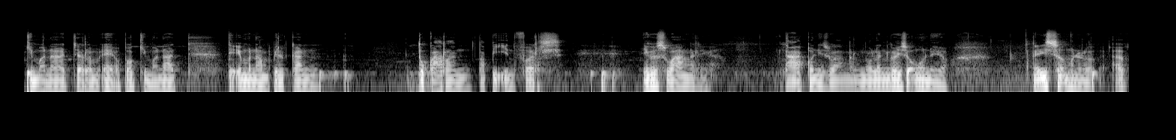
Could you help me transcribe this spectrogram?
gimana cara eh apa gimana DE menampilkan tukaran tapi inverse. Itu swanger ya. Tak aku nih swanger Nolan gue iso ngono ya? Nggak iso ngono loh aku,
